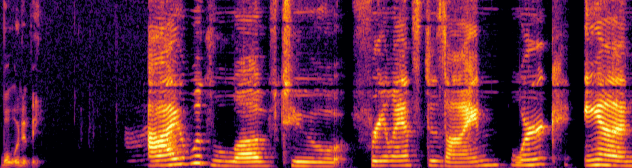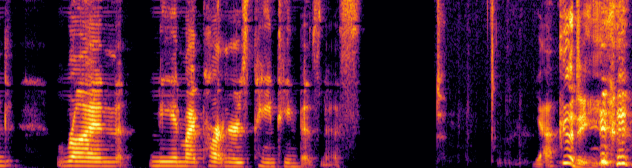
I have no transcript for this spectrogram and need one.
what would it be? I would love to freelance design work and run me and my partner's painting business. Yeah. Goody.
